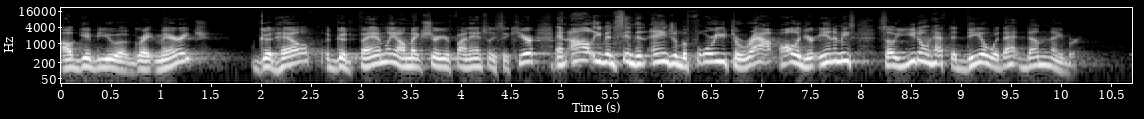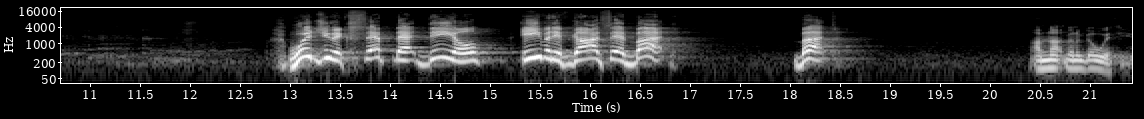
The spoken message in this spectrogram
I'll give you a great marriage, good health, a good family. I'll make sure you're financially secure. And I'll even send an angel before you to rout all of your enemies so you don't have to deal with that dumb neighbor. Would you accept that deal even if God said, but, but, I'm not going to go with you?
